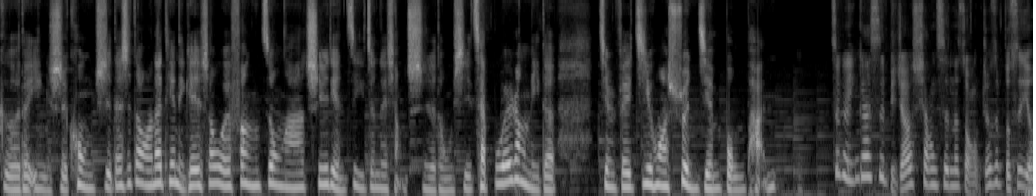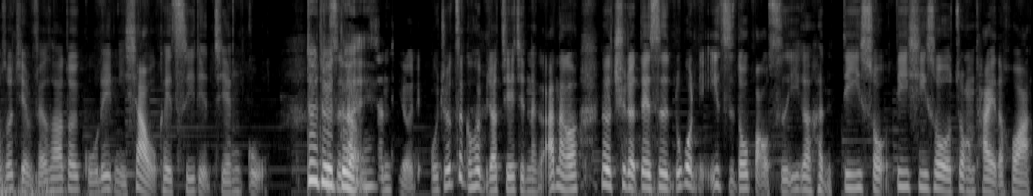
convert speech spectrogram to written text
格的饮食控制，但是到了那天你可以稍微放纵啊，吃一点自己真的想吃的东西，才不会让你的减肥计划瞬间崩盘。这个应该是比较像是那种，就是不是有时候减肥的时候他都会鼓励你下午可以吃一点坚果，对对对，身体有点，我觉得这个会比较接近那个啊，那个那个 cheat day 是，如果你一直都保持一个很低收低吸收的状态的话。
